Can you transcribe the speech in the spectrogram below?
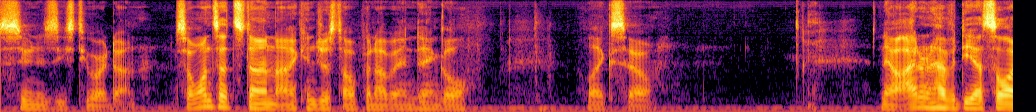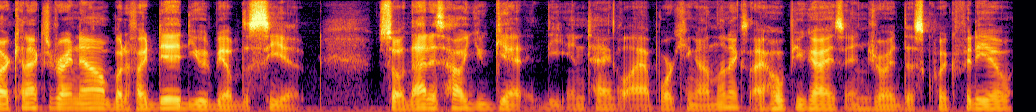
as soon as these two are done. So once that's done, I can just open up Entangle like so. Now I don't have a DSLR connected right now, but if I did, you would be able to see it. So that is how you get the Entangle app working on Linux. I hope you guys enjoyed this quick video,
